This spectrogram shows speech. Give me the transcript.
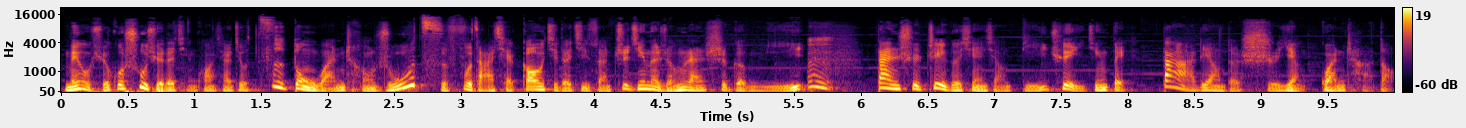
没有学过数学的情况下就自动完成如此复杂且高级的计算？至今呢仍然是个谜。嗯，但是这个现象的确已经被。大量的实验观察到，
